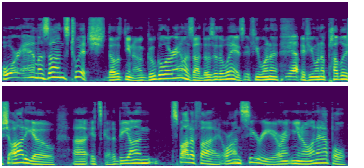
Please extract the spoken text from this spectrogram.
or amazon's twitch those you know google or amazon those are the ways. If you want to yep. if you want to publish audio uh, it's got to be on spotify or on siri or you know on apple.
